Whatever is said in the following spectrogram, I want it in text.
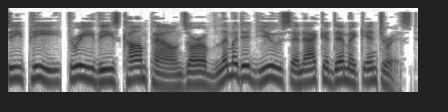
Cp 3 These compounds are of limited use and academic interest.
